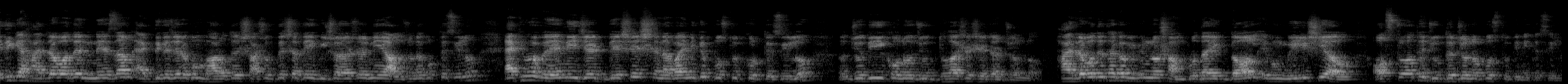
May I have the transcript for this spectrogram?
এদিকে হায়দ্রাবাদের নিজাম একদিকে যেরকম ভারতের শাসকদের সাথে এই বিষয় নিয়ে আলোচনা করতেছিল, একইভাবে নিজের দেশের সেনাবাহিনীকে প্রস্তুত করতেছিল, যদি কোনো যুদ্ধ আসে সেটার জন্য। হায়দ্রাবাদে থাকা বিভিন্ন সাম্প্রদায়িক দল এবং মিলিশিয়াও অস্ত্র হাতে যুদ্ধের জন্য প্রস্তুতি নিতেছিল।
